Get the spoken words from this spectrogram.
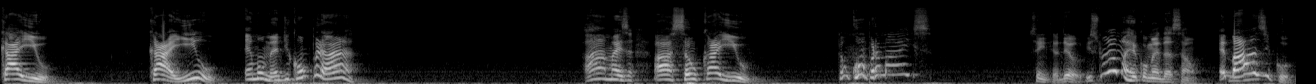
Caiu. Caiu é momento de comprar. Ah, mas a ação caiu. Então compra mais. Você entendeu? Isso não é uma recomendação. É uhum. básico.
